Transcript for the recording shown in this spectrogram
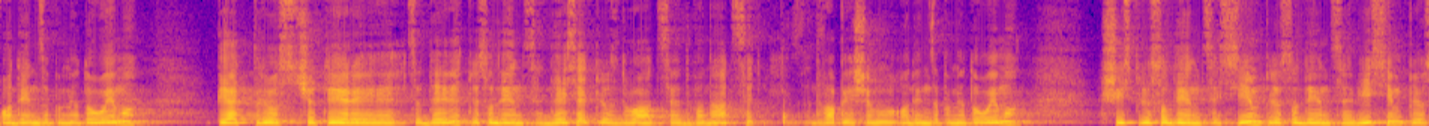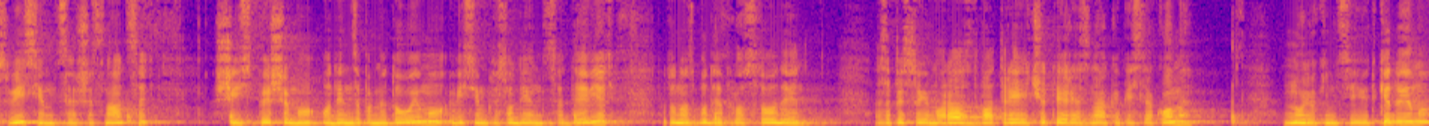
1 запам'ятовуємо. 5 плюс 4 це 9, плюс 1 це 10, плюс 2 це 12. 2 пишемо, 1 запам'ятовуємо. 6 плюс 1 це 7, плюс 1 це 8, плюс 8 це 16. 6 пишемо, 1 запам'ятовуємо. 8 плюс 1 це 9. Тут у нас буде просто 1. Записуємо 1, 2, 3, 4 знаки після коми. 0 у кінці відкидуємо.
